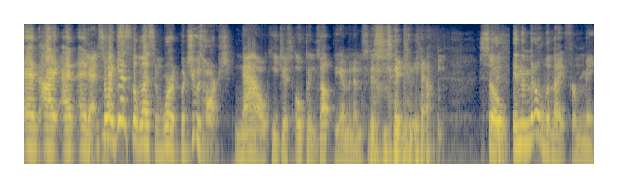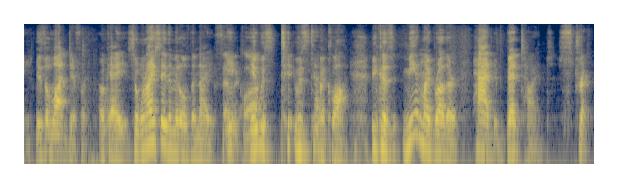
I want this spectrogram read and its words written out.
And I, and, and Yeah, so I guess the lesson worked, but she was harsh. Now he just opens up the M&Ms. He doesn't take any out. So in the middle of the night for me is a lot different. Okay, so when I say the middle of the night, Seven it, o'clock. it was t- it was ten o'clock because me and my brother had bedtimes strict,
